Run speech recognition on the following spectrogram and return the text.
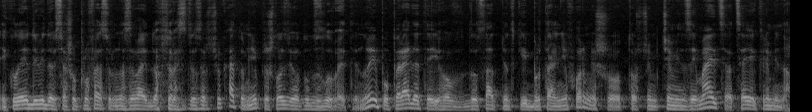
І коли я довідався, що професор називають доктора Слюсарчука, то мені прийшлося його тут зловити. Ну і попередити його в достатньо такій брутальній формі, що то, чим, чим він займається, це є кримінал.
